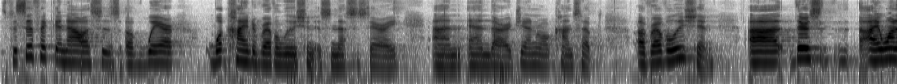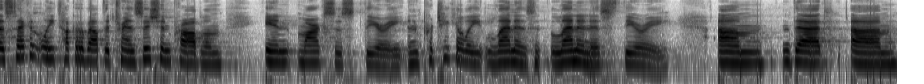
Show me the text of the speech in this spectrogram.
specific analysis of where, what kind of revolution is necessary and, and our general concept of revolution. Uh, there's, I want to secondly talk about the transition problem in Marxist theory, and particularly Lenin's, Leninist theory, um, that, um,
